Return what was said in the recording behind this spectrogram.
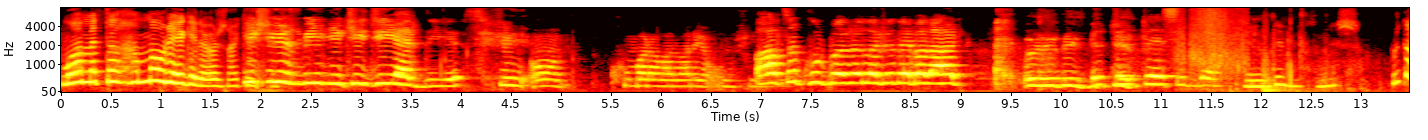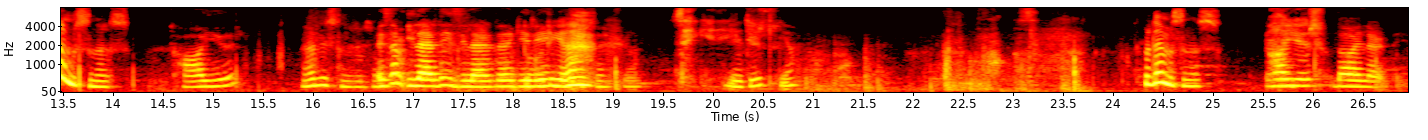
Muhammed Talhan'la oraya geliyoruz arkadaşlar. 200 bin ikinci yerdeyiz. Şey o kumbaralar var ya onun şey. Altın kurbaraların hemen Öyledeyiz ötesinde. Önümde misiniz? Burada mısınız? Hayır. Neredesiniz o zaman? Esem ilerideyiz ileride. Geriye Doğru ya. gidiyorsun sen şu an. Yedik ya. Burada mısınız? Hayır. Daha ilerideyiz.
